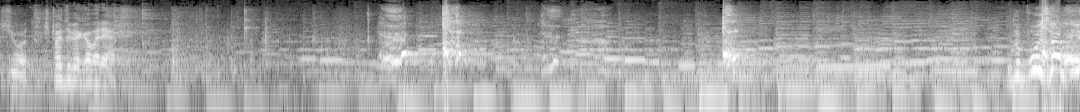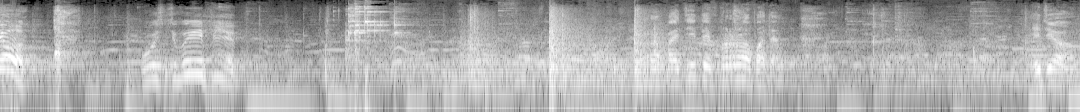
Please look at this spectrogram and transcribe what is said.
Чего ты? Что тебе говорят? Ну пусть запьет. Пусть выпьет. Пропади ты пропадом. Идем.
